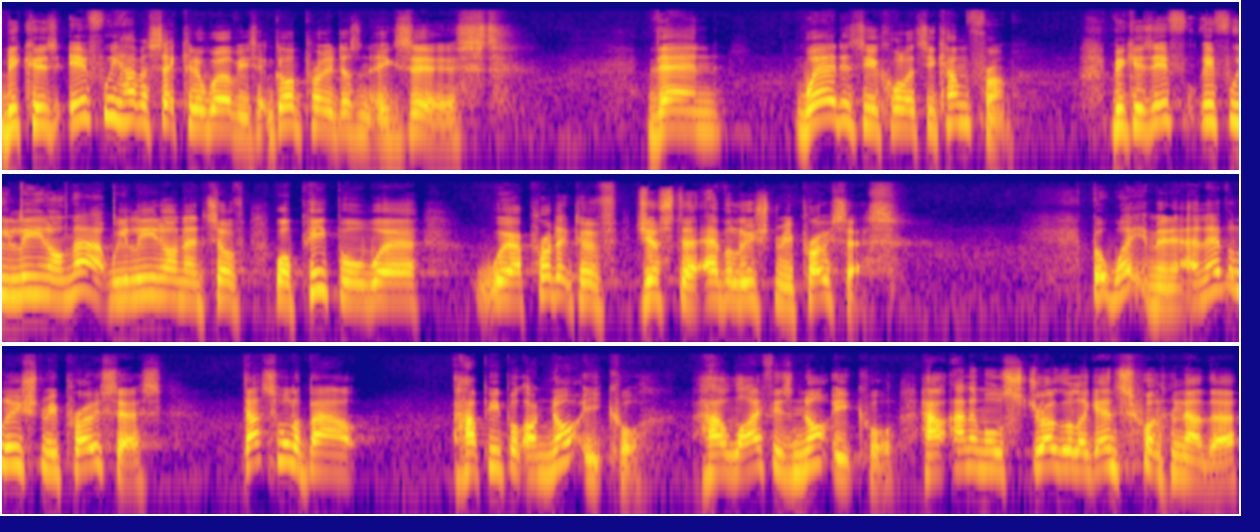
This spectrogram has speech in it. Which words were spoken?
Because if we have a secular worldview that God probably doesn't exist, then where does the equality come from? Because if, if we lean on that, we lean on a sort of, well, people were, were a product of just an evolutionary process. But wait a minute, an evolutionary process that's all about how people are not equal, how life is not equal, how animals struggle against one another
